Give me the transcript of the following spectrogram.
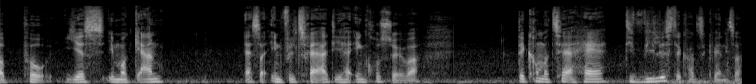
up på, yes, I må gerne altså, infiltrere de her Encro-server. Det kommer til at have de vildeste konsekvenser.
